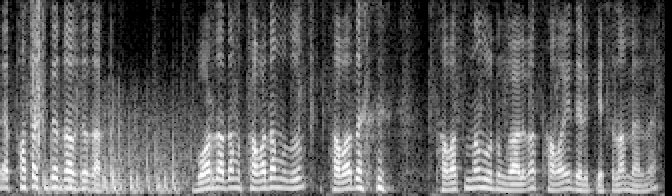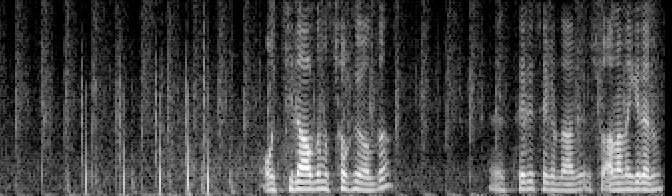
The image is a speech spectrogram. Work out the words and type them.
Ve pataküde dalacağız artık. Bu arada adamı tavadan vurdum. Tavada tavasından vurdum galiba. Tavayı delip geçti lan mermi. O kill aldığımız çok iyi oldu. Evet, seri şekilde abi şu alana girelim.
